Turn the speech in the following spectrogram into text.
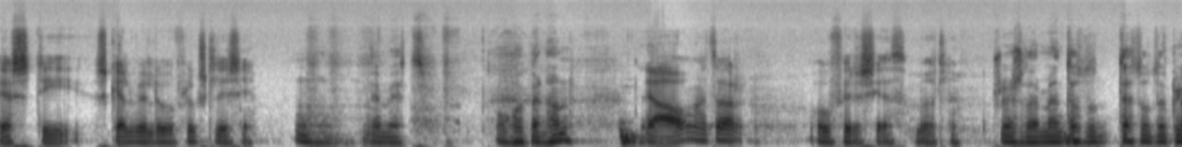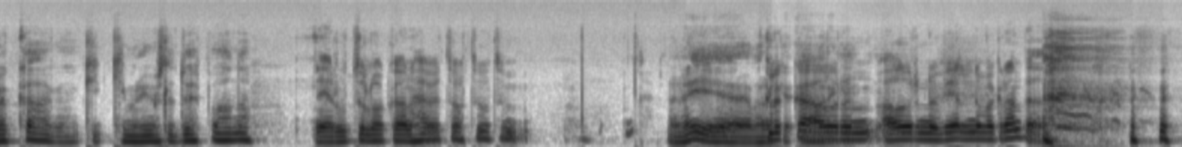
lest í skelvilugu flugslýsi Mm -hmm. Og höfn hann, já, þetta var ófyrir séð með öllu. Svo eins og það er menn dett út- að glugga, það ke- kemur ímislega upp á hana er útlokað að hann hefði dótt út um var áður en, áður en að vélina var grandið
